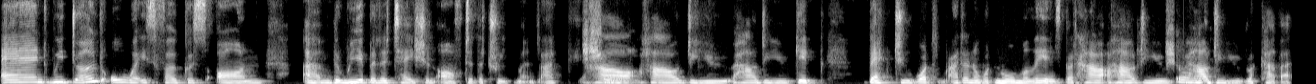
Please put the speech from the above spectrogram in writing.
and we don't always focus on um, the rehabilitation after the treatment like sure. how how do you how do you get back to what I don't know what normal is, but how how do you sure. how do you recover?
